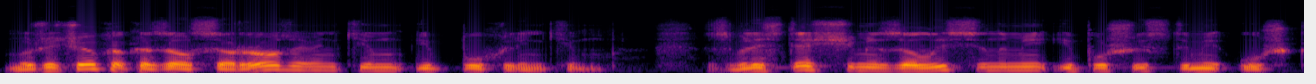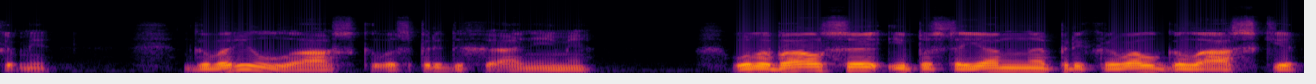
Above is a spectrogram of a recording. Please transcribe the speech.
Мужичок оказался розовеньким и пухленьким, с блестящими залысинами и пушистыми ушками. Говорил ласково, с придыханиями. Улыбался и постоянно прикрывал глазки.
